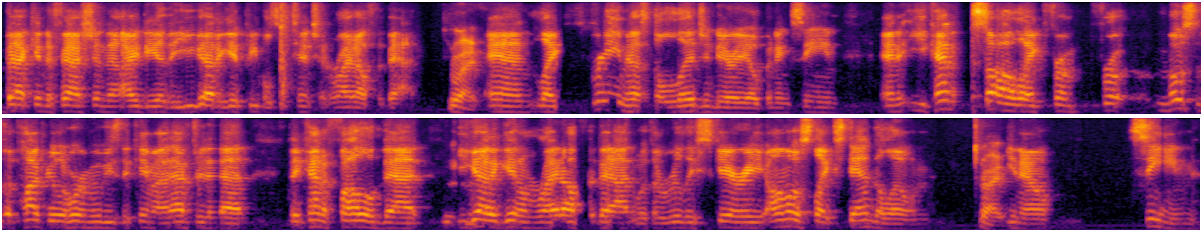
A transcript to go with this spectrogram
back into fashion the idea that you got to get people's attention right off the bat. Right. And like Scream has a legendary opening scene, and you kind of saw like from, from most of the popular horror movies that came out after that, they kind of followed that. You got to get them right off the bat with a really scary, almost like standalone, right? You know, scene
